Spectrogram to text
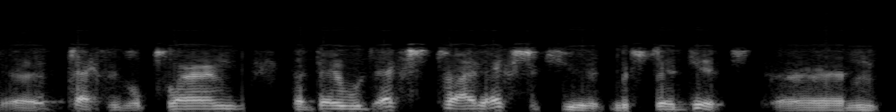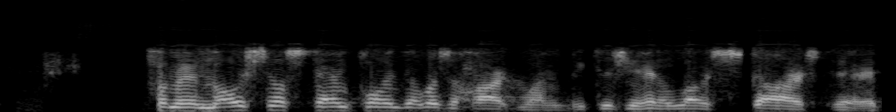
a technical plan, that they would ex- try to execute it, which they did. Um, from an emotional standpoint, that was a hard one because you had a lot of stars there.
